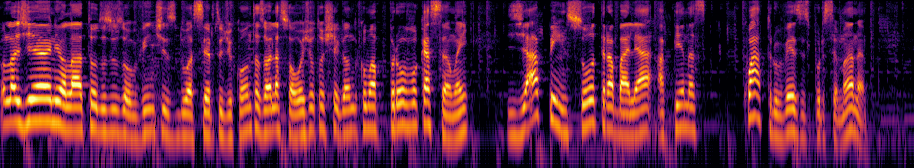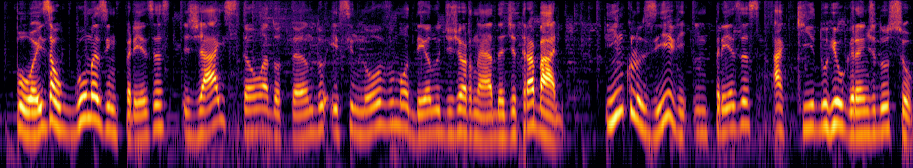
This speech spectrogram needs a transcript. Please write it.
Olá, Giane. Olá a todos os ouvintes do Acerto de Contas. Olha só, hoje eu estou chegando com uma provocação, hein? Já pensou trabalhar apenas quatro vezes por semana? Pois algumas empresas já estão adotando esse novo modelo de jornada de trabalho, inclusive empresas aqui do Rio Grande do Sul.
